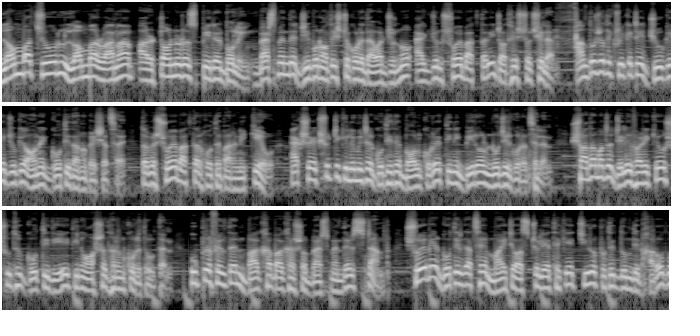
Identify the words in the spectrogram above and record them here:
লম্বা চুল, লম্বা রান আপ আর টর্নেডো স্পিডের বোলিং। ব্যাটসম্যানদের জীবন অতিষ্ঠ করে দেওয়ার জন্য একজন শোয়েব আক্তারই যথেষ্ট ছিলেন। আন্তর্জাতিক ক্রিকেটে যুগে যুগে অনেক গতিদানব এসেছে। তবে শোয়েব আক্তার হতে পারেনি কেউ। একশো একষট্টি কিলোমিটার গতিতে বল করে তিনি বিরল নজির গড়েছিলেন। সাদামাটা ডেলিভারিকেও শুধু গতি দিয়েই তিনি অসাধারণ করে তুলতেন। উপড়ে ফেলতেন বাঘা বাঘা সব ব্যাটসম্যানদের স্ট্যাম্প শোয়েবের গতির কাছে মাইটে অস্ট্রেলিয়া থেকে চির প্রতিদ্বন্দ্বী ভারত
